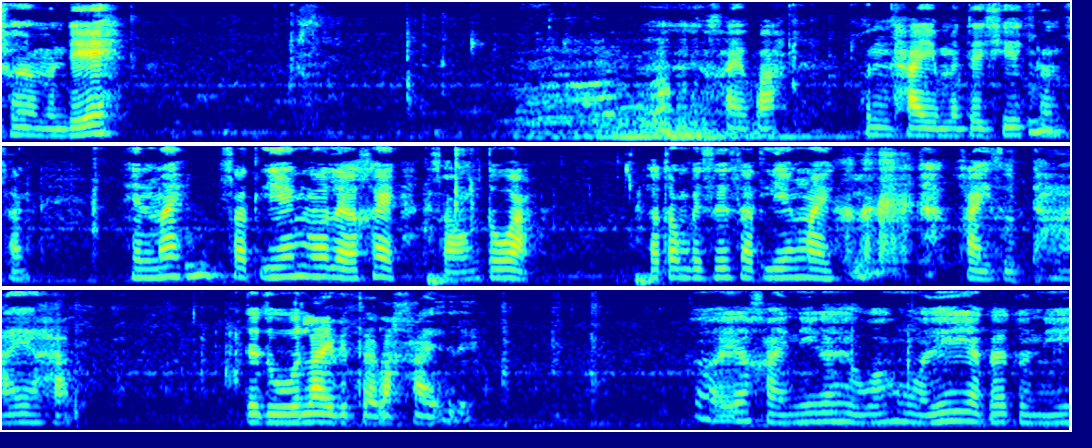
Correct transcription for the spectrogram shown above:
ช่วยมันดิใครวะ คนไทยมันจะชื่อสั้นๆ เห็นไหม สัตว์เลี้ยงเราเหลือแค่สองตัว เราต้องไปซื้อสัตว์เลี้ยงใหม่คือไข่สุดท้ายอะครับจะดูไล่ไปแต่ละไข่เลยเอ้ยไข่นี้ก็ถือว่าโหดที่อยากได้ตัวนี้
